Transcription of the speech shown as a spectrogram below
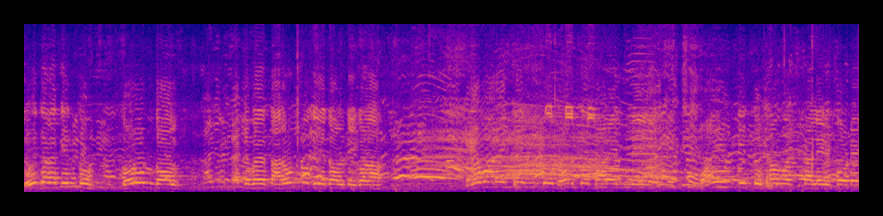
দুই তারা কিন্তু তরুণ দল, একেবারে তারুণ্য দিয়ে দলটি গড়া। এবারে কিন্তু ধরতে পারেননি। পয়েন্ট কিন্তু সমাজকালের কোণে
